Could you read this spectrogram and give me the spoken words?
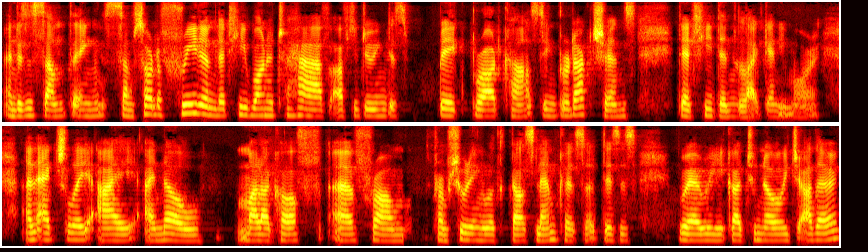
And this is something some sort of freedom that he wanted to have after doing this big broadcasting productions that he didn't like anymore. And actually i i know malakoff uh, from from shooting with Klaus Lemke. So this is where we got to know each other.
